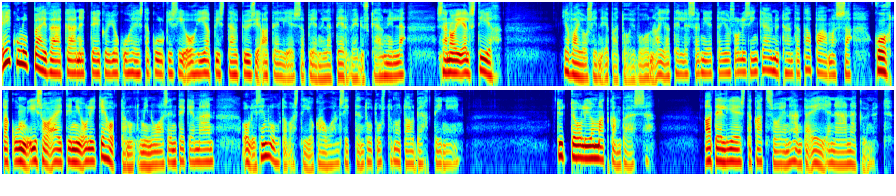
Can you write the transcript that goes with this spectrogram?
Ei kulu päivääkään, etteikö joku heistä kulkisi ohi ja pistäytyisi ateljeessa pienellä tervehdyskäynnillä, sanoi Elstir. Ja vajosin epätoivoon ajatellessani, että jos olisin käynyt häntä tapaamassa kohta kun isoäitini oli kehottanut minua sen tekemään, olisin luultavasti jo kauan sitten tutustunut Albertiniin. Tyttö oli jo matkan päässä. Ateljeesta katsoen häntä ei enää näkynyt.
